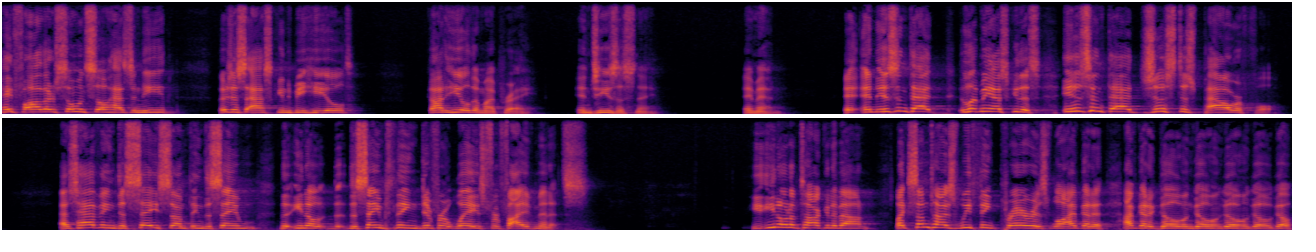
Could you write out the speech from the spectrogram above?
hey, Father, so and so has a need? They're just asking to be healed. God, heal them, I pray, in Jesus' name. Amen. And isn't that, let me ask you this, isn't that just as powerful as having to say something the same, you know, the same thing different ways for five minutes? You know what I'm talking about? Like sometimes we think prayer is, well, I've got to, I've got to go and go and go and go and go.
